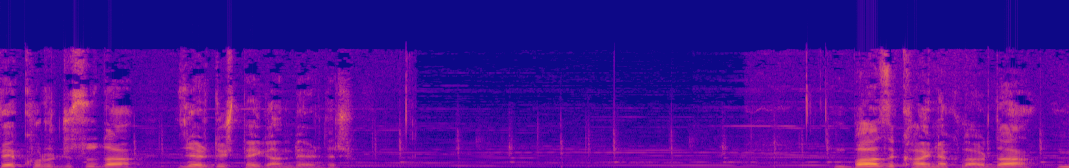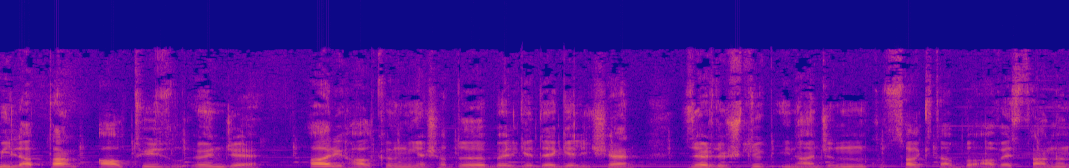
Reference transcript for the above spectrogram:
ve kurucusu da Zerdüşt peygamberdir. Bazı kaynaklarda milattan 600 yıl önce Ari halkının yaşadığı bölgede gelişen Zerdüştlük inancının kutsal kitabı Avesta'nın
